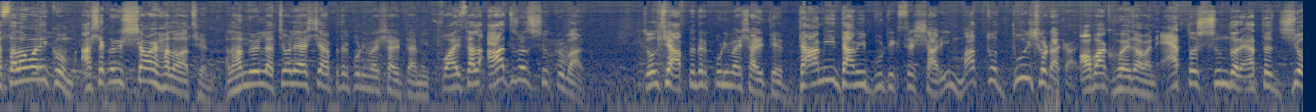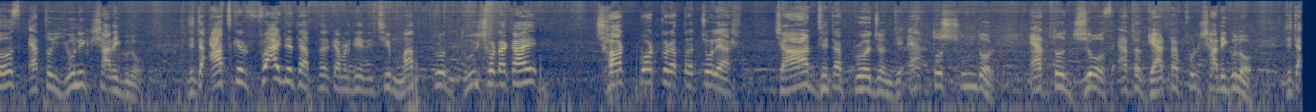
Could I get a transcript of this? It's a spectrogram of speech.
আসসালামু আলাইকুম। আশা করি সবাই ভালো আছেন। আলহামদুলিল্লাহ, চলে আসছি আপনাদের পূর্ণিমার শাড়িতে। আমি ফয়সাল, আজ রোজ শুক্রবার। চলছে আপনাদের পূর্ণিমার শাড়িতে দামি দামি বুটিক্সের শাড়ি, মাত্র দুইশো টাকা। অবাক হয়ে যাবেন, এত সুন্দর, এত জোস এত ইউনিক শাড়িগুলো। যেটা আজকের ফ্রাইডেতে আপনাদেরকে আমরা দিয়ে দিচ্ছি মাত্র দুইশো টাকায়। ছটপট করে আপনারা চলে আসুন। যার যেটা প্রয়োজন, যে এত সুন্দর, এত জোস, এত গ্যাটাফুল শাড়িগুলো, যেটা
